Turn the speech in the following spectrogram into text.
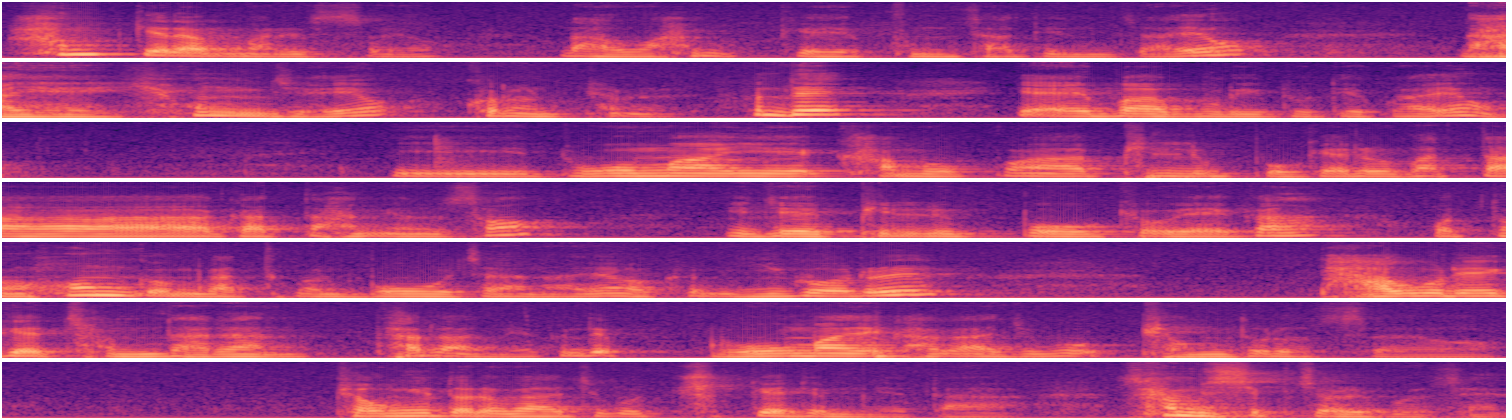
함께란 말을 써요. 나와 함께 군사된 자요. 나의 형제요. 그런 표현을. 근데 에바브리도 되고요. 이 로마의 감옥과 빌립보 교회를 왔다 갔다 하면서 이제 빌립보 교회가 어떤 헌금 같은 걸 모으잖아요. 그럼 이거를 바울에게 전달한 사람이에요. 근데 로마에 가가지고 병들었어요. 병이 들어가지고 죽게 됩니다. 30절 보세요.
